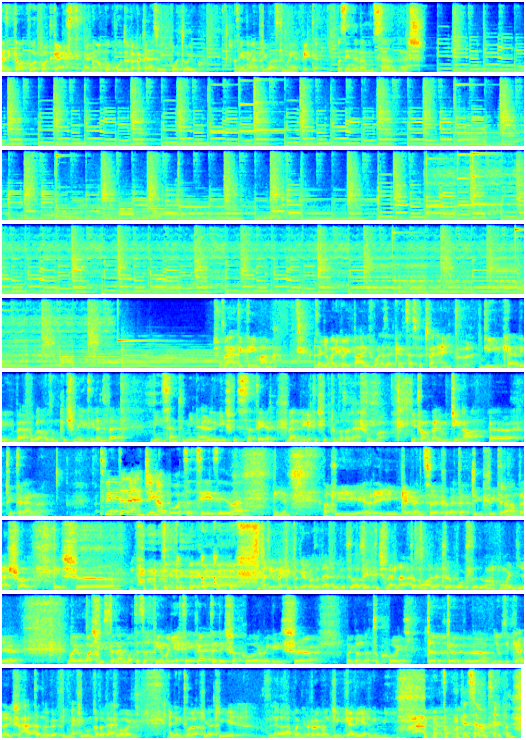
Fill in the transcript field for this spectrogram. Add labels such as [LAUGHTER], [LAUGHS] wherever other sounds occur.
Ez itt a Vakfor Podcast, melyben a popkultúra kötelezőit pótoljuk. Az én nevem Frivalszki Majer Péter. Az én nevem Huszár András. Témánk az egy amerikai Párizsban 1951-ből. Gene Kelly-vel foglalkozunk ismét, illetve Vincent Minelli is visszatér. Vendéget is hívtunk az adásunkba. Itt van velünk Gina, Twitteren Twitteren Gina Góca CZ-vel. [LAUGHS] Igen. Aki régi kedvenc követettünk Twitteren Andrással, és [LAUGHS] ezért meghívtuk ebbe az adásba, illetve azért is, mert láttam a Letterboxdon, hogy vajon watchlisten volt ez a film, vagy értékelted, és akkor végül is ö, úgy gondoltuk, hogy több, több musical is a hátad mögött így meghívunk az adásba, hogy legyen itt valaki, aki legalább annyira rajong Gene Kellyért, mint mi. [LAUGHS] Köszönöm szépen.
